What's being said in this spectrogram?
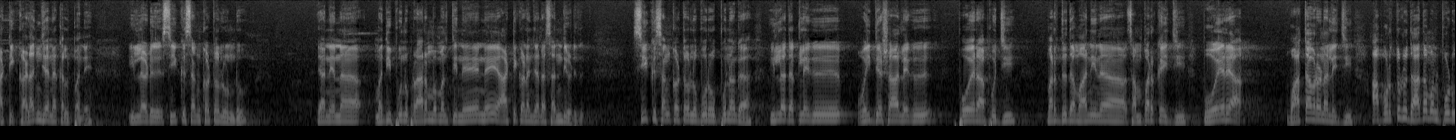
ಆಟಿ ಕಳಂಜನ ಕಲ್ಪನೆ. ಇಲ್ಲಡು ಸೀಕ್ ಸಂಕಟಲುಂಡು. ಯಾನೆನ್ನ ಮದಿಪುನು ಪ್ರಾರಂಭ ಮಲ್ತಿನೇನೆ ಆಟಿ ಕಳಂಜನ ಸಂಧಿ ಹಿಡಿದು. ಸೀಕ್ ಸಂಕಟಲು ಪೂರ ಉಪ್ಪುನಾಗ ಇಲ್ಲದಕ್ಲೆಗ್ ವೈದ್ಯಶಾಲೆಗ್ ಪೋಯರ ಆಪುಜ್ಜಿ ಮರ್ದದ ಮಾನಿನ ಸಂಪರ್ಕ ಇಜ್ಜಿ, ಪೋಯರ ವಾತಾವರಣಲಿಜ್ಜಿ ಆ ಪೊರ್ತುಡು ದಾದ ಮಲ್ಪೊಡು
